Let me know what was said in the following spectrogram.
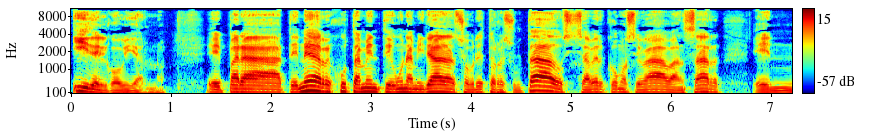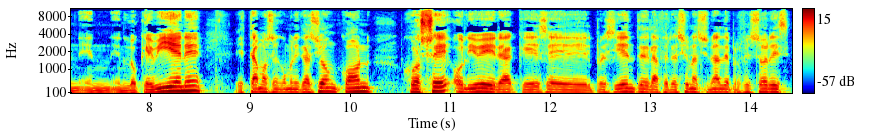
y del gobierno. Eh, para tener justamente una mirada sobre estos resultados y saber cómo se va a avanzar en, en, lo que viene, estamos en comunicación con José Olivera, que es el presidente de la Federación Nacional de Profesores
